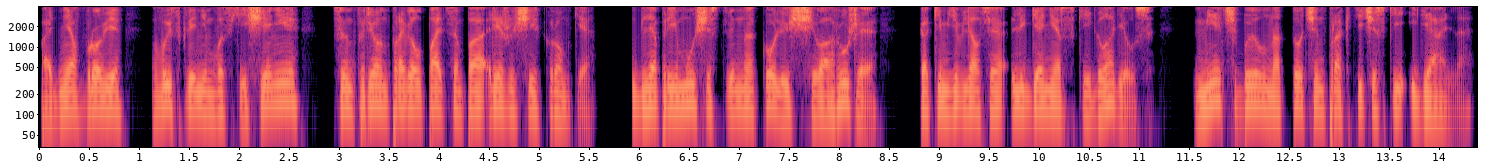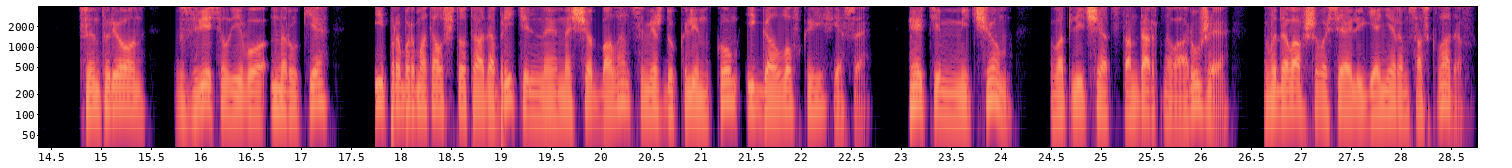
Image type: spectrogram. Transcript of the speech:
Подняв брови в искреннем восхищении, Центурион провел пальцем по режущей кромке. Для преимущественно колющего оружия каким являлся легионерский гладиус, меч был наточен практически идеально. Центурион взвесил его на руке и пробормотал что-то одобрительное насчет баланса между клинком и головкой Эфеса. Этим мечом В отличие от стандартного оружия, выдававшегося легионерам со складов,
